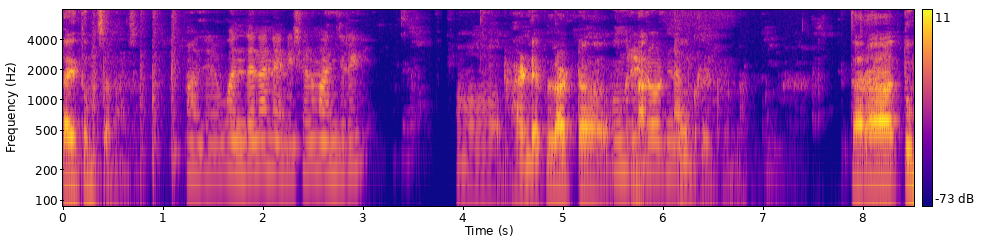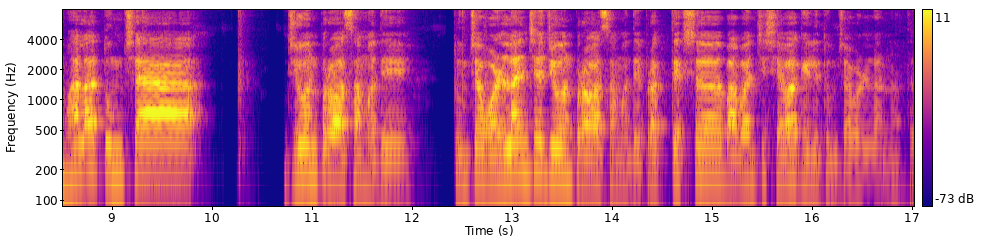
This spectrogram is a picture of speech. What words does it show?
ताई तुमचं नाव सांगा. माझे वंदना ज्ञानेश्वर मांजरे अं, भांडे प्लॉट अं, उमरी नाग- रोड, नागपूर. उमरी रोड, नागपूर. तर अं, तुम्हाला तुमच्या जीवन प्रवासामध्ये तुमच्या वडिलांच्या जीवन प्रवासामध्ये प्रत्यक्ष बाबांची सेवा केली तुमच्या वडिलांना तर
